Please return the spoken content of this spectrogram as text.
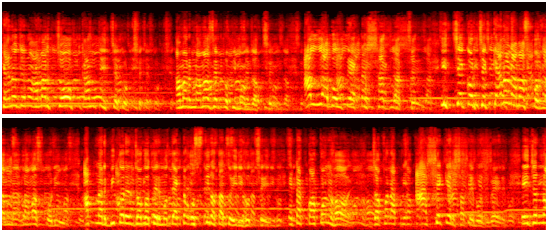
কেন যেন আমার চোখ কানতে ইচ্ছে করছে। আমার নামাজের প্রতি মন যাচ্ছে। আল্লাহ বলতে একটা স্বাদ লাগছে। ইচ্ছে করছে, কেন নামাজ পড়লাম না? নামাজ পড়ি। আপনার ভিতরের জগতের মধ্যে একটা অস্থিরতা তৈরি হচ্ছে। এটা কখন হয়? যখন আপনি আশেকের সাথে বসবেন। এই জন্য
